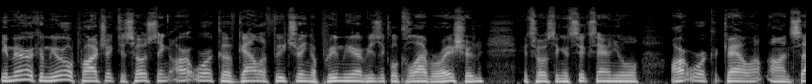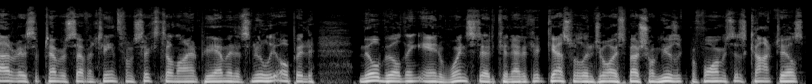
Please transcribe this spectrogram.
The American Mural Project is hosting artwork of gala featuring a premier musical collaboration. It's hosting its sixth annual artwork gala on Saturday, September 17th from 6 till 9 p.m. in its newly opened Mill Building in Winsted, Connecticut. Guests will enjoy special music performances, cocktails,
